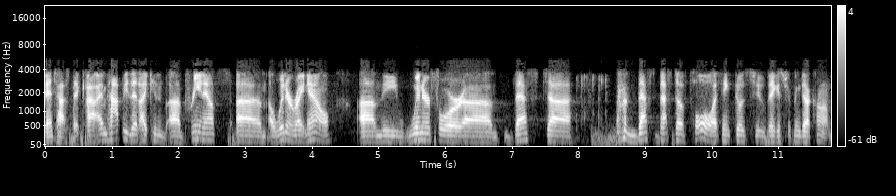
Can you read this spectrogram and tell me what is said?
Fantastic. I- I'm happy that I can uh, pre-announce um, a winner right now. Um, the winner for uh, best uh, best best of poll, I think, goes to VegasTripping.com.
